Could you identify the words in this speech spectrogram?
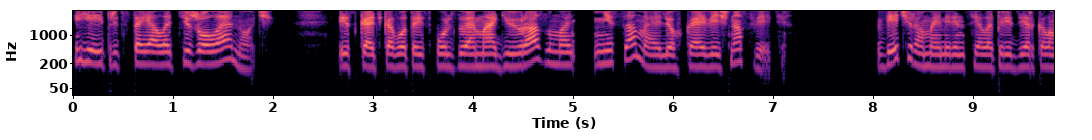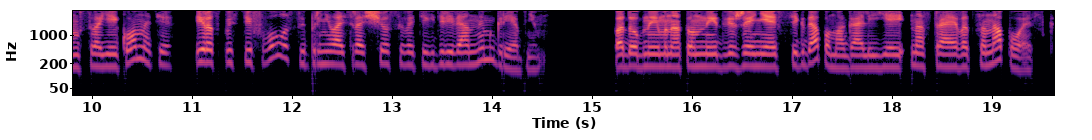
Ей предстояла тяжелая ночь. Искать кого-то, используя магию разума, не самая легкая вещь на свете. Вечером Эмерин села перед зеркалом в своей комнате и, распустив волосы, принялась расчесывать их деревянным гребнем. Подобные монотонные движения всегда помогали ей настраиваться на поиск.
